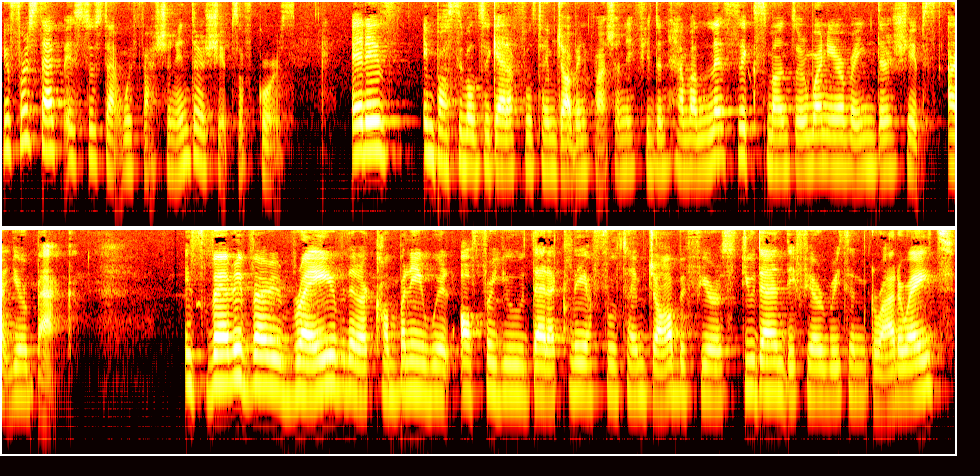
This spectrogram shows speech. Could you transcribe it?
Your first step is to start with fashion internships, of course. It is impossible to get a full time job in fashion if you don't have at least six months or one year of internships at your back. It's very, very rare that a company will offer you directly a full time job if you're a student, if you're a recent graduate,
